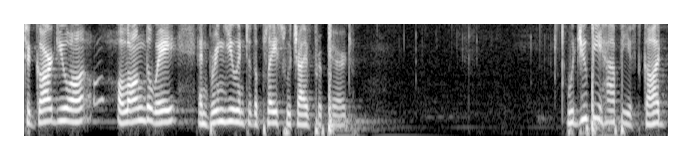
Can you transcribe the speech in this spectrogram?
to guard you along the way and bring you into the place which I've prepared. Would you be happy if God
